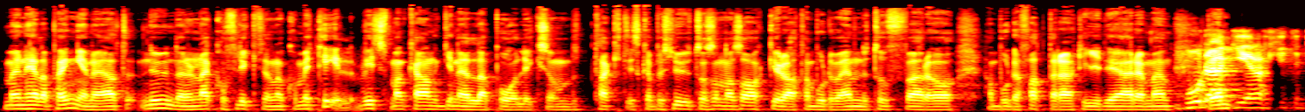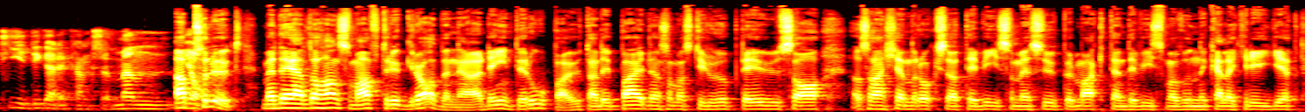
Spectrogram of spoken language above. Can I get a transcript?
Men hela poängen är att nu när den här konflikten har kommit till. Visst, man kan gnälla på liksom taktiska beslut och sådana saker och att han borde vara ännu tuffare och han borde ha fattat det här tidigare. Men borde den... agerat lite tidigare kanske, men. Absolut, ja. men det är ändå han som har haft ryggraden här. Det är inte Europa, utan det är Biden som har styrt upp det i USA. Alltså han känner också att det är vi som är supermakten. Det är vi som har vunnit kalla kriget.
